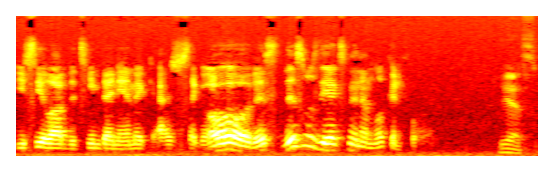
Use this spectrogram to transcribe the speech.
you see a lot of the team dynamic. I was just like, oh, this this was the X Men I'm looking for. Yes,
